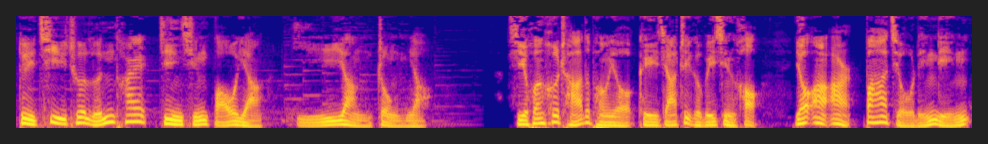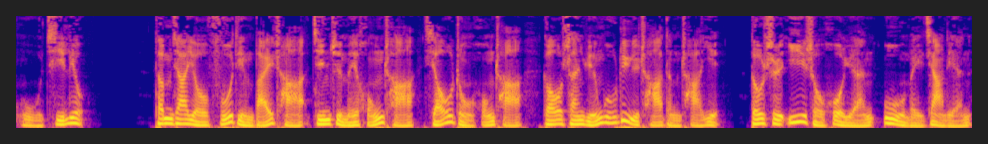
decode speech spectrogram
对汽车轮胎进行保养一样重要。喜欢喝茶的朋友可以加这个微信号。幺二二八九零零五七六，他们家有福鼎白茶、金骏眉红茶、小种红茶、高山云雾绿茶等茶叶，都是一手货源，物美价廉，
